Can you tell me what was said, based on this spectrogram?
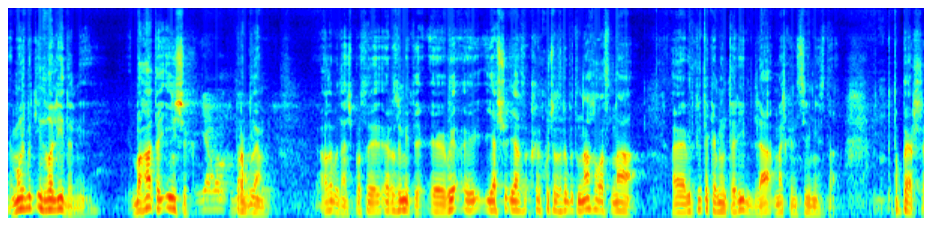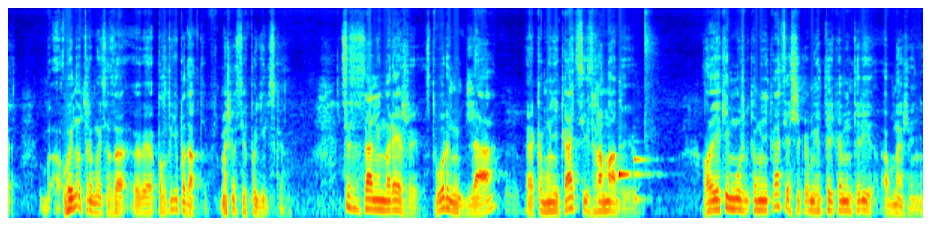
можуть бути інвалідами, багато інших Я вам дам проблем. відповідь. Але Богданович, просто е, розумієте, е, ви, е, я, що- я хочу зробити наголос на е, відкриті коментарі для мешканців міста. По-перше, ви не отримуєте за е, платників податків мешканців Подільська. Це соціальні мережі, створені для е, комунікації з громадою. Але яким може бути комунікація, якщо коментарі, коментарі обмежені?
